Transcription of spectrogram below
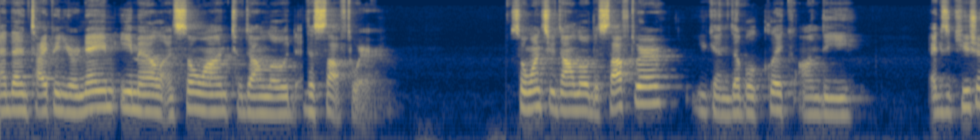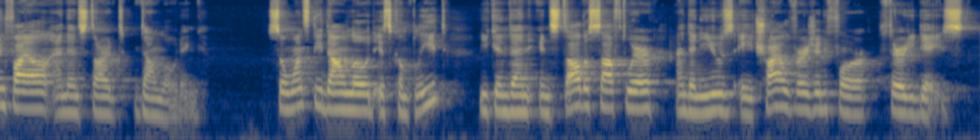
and then type in your name, email, and so on to download the software. So once you download the software, you can double click on the execution file and then start downloading. So once the download is complete, you can then install the software and then use a trial version for 30 days.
